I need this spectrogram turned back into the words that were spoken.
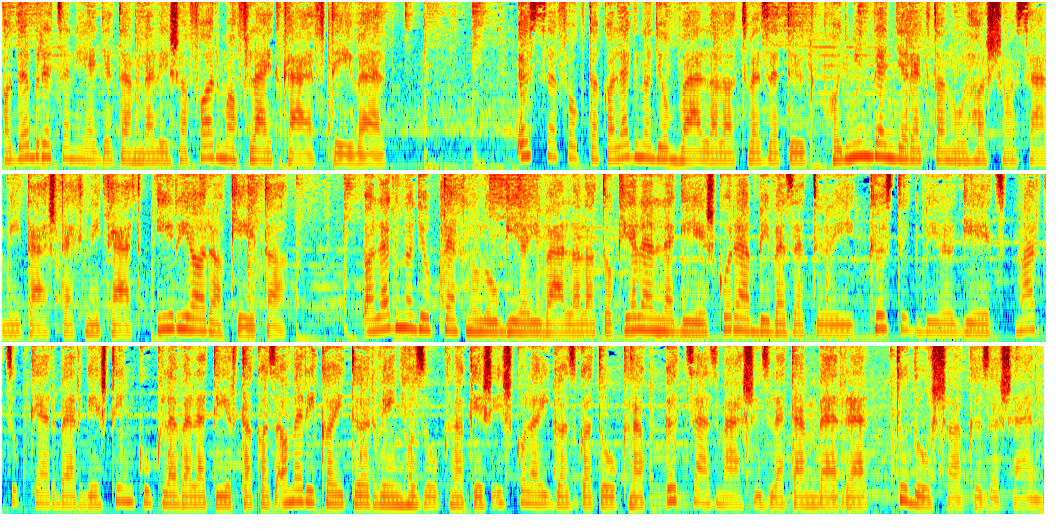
a Debreceni Egyetemmel és a Pharma Flight Kft-vel. Összefogtak a legnagyobb vállalatvezetők, hogy minden gyerek tanulhasson számítástechnikát, írja a rakéta a legnagyobb technológiai vállalatok jelenlegi és korábbi vezetői, köztük Bill Gates, Mark Zuckerberg és Tim Cook levelet írtak az amerikai törvényhozóknak és iskolaigazgatóknak, 500 más üzletemberrel, tudóssal közösen.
